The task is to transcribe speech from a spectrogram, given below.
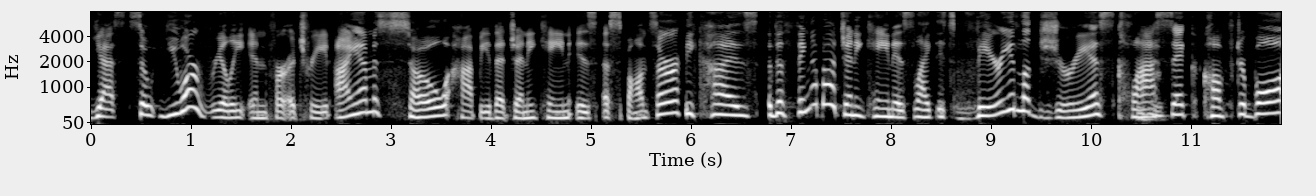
Yes. So you are really in for a treat. I am so happy that Jenni Kayne is a sponsor because the thing about Jenni Kayne is like it's very luxurious, mm-hmm. classic, comfortable,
